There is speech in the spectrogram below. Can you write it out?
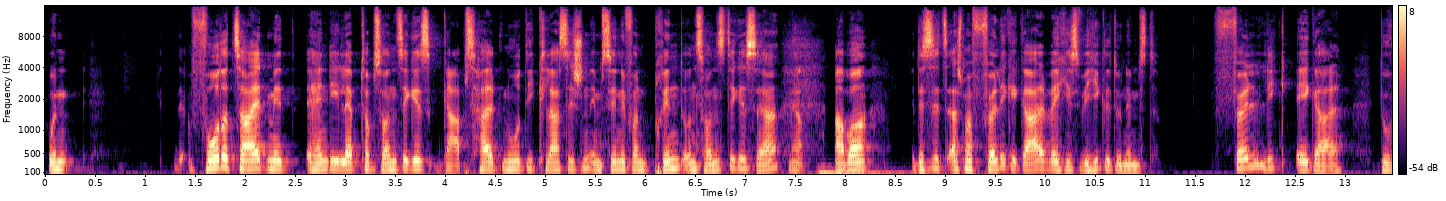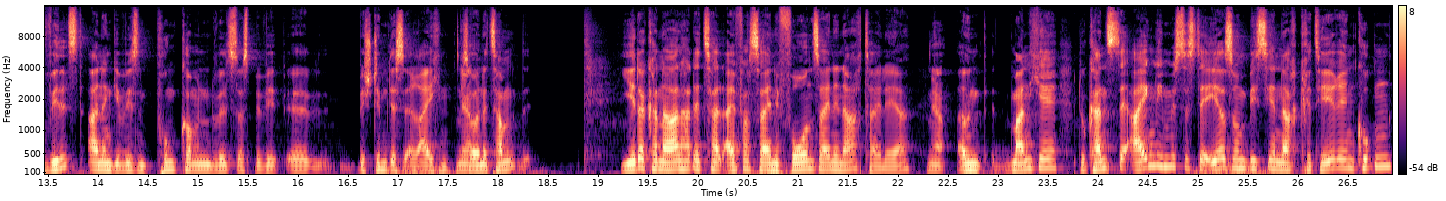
Und vor der Zeit mit Handy, Laptop, sonstiges gab es halt nur die klassischen im Sinne von Print und sonstiges, ja. ja. Aber das ist jetzt erstmal völlig egal, welches Vehikel du nimmst. Völlig egal. Du willst an einen gewissen Punkt kommen und willst was Be äh, Bestimmtes erreichen. Ja. So, und jetzt haben jeder Kanal hat jetzt halt einfach seine Vor- und seine Nachteile, ja. ja. Und manche, du kannst, eigentlich müsstest du eher so ein bisschen nach Kriterien gucken,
